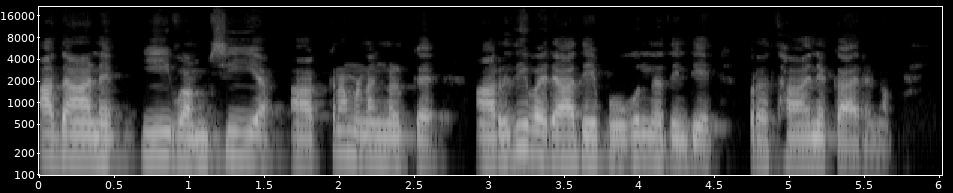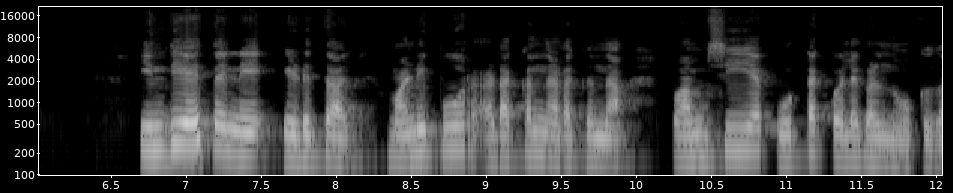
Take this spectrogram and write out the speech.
അതാണ് ഈ വംശീയ ആക്രമണങ്ങൾക്ക് അറുതി വരാതെ പോകുന്നതിന്റെ പ്രധാന കാരണം. ഇന്ത്യയെ തന്നെ എടുത്താൽ മണിപ്പൂർ അടക്കം നടക്കുന്ന വംശീയ കൂട്ടക്കൊലകൾ നോക്കുക.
